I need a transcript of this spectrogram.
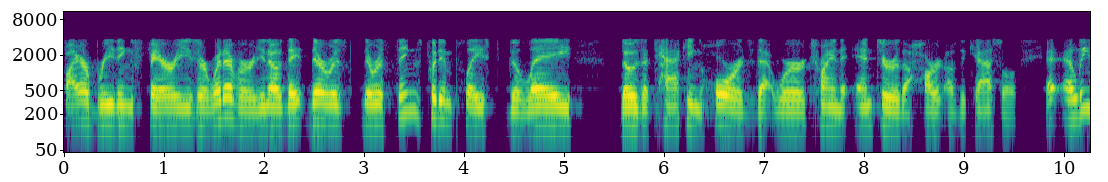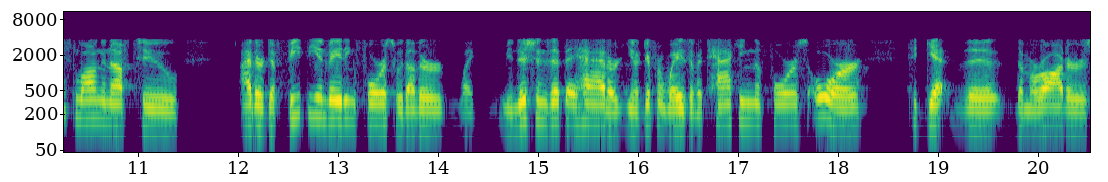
fire breathing fairies or whatever, you know, they, there was, there were things put in place to delay those attacking hordes that were trying to enter the heart of the castle, at, at least long enough to either defeat the invading force with other like munitions that they had or, you know, different ways of attacking the force or to get the, the marauders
